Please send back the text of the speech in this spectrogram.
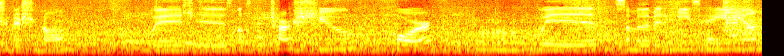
traditional, which is looks like char siu pork Mm-hmm. with some of the Vietnamese ham,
